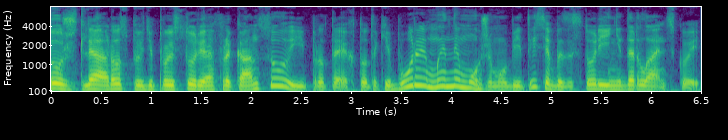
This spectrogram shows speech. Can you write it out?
Тож для розповіді про історію африканцу і про те, хто такі бури, ми не можемо обійтися без історії нідерландської.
